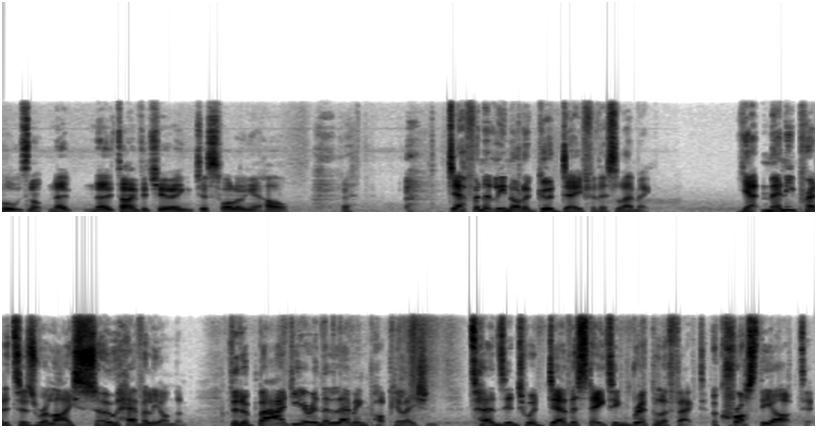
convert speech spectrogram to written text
Oh, it's not no no time for chewing, just swallowing it whole. Definitely not a good day for this lemming. Yet many predators rely so heavily on them that a bad year in the lemming population turns into a devastating ripple effect across the Arctic.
